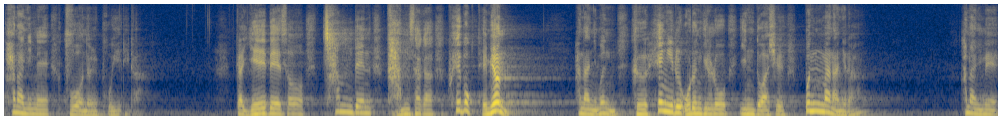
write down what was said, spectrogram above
하나님의 구원을 보이리라. 그러니까 예배에서 참된 감사가 회복되면 하나님은 그 행위를 옳은 길로 인도하실 뿐만 아니라 하나님의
